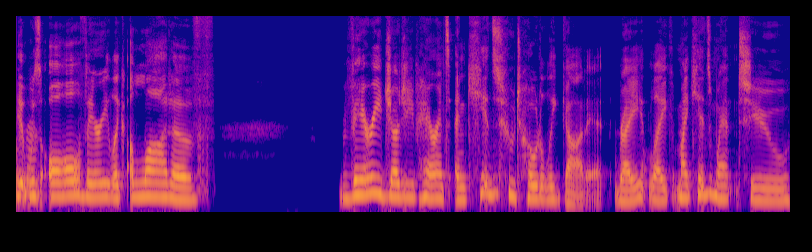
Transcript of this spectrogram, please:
It Mhm. was all very like a lot of very judgy parents and kids who totally got it, right? Like my kids went to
